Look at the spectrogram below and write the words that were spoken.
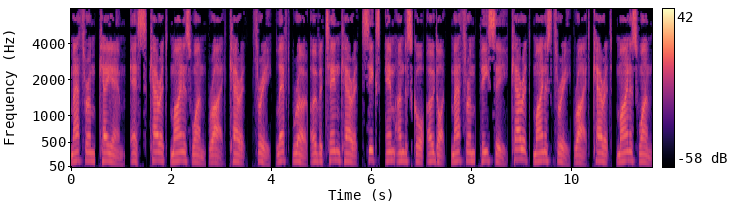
mathrm km s caret minus 1 right caret 3 left rho over 10 caret 6 m underscore o dot mathrm pc caret minus 3 right caret minus 1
